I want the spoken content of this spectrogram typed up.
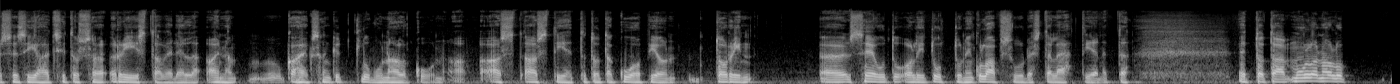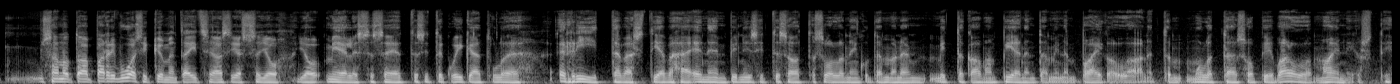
se sijaitsi tuossa Riistavedellä aina 80-luvun alkuun asti, että tuota Kuopion torin seutu oli tuttu niin kuin lapsuudesta lähtien, että et tota, mulla on ollut sanotaan pari vuosikymmentä itse asiassa jo, jo mielessä se, että sitten kun ikä tulee riittävästi ja vähän enempi, niin sitten saattaisi olla niin kuin tämmöinen mittakaavan pienentäminen paikallaan. Että mulle tämä sopii vallan mainiosti,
